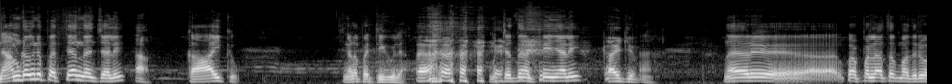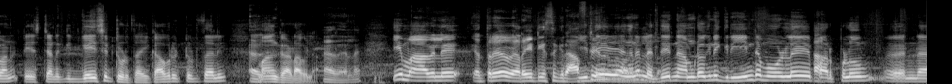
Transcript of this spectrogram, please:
നാംഡോഗിന് പറ്റിയ എന്താ വെച്ചാൽ ആ. കായ്ക്കും. നിങ്ങളെ പറ്റിക്കൂല. മുറ്റത്ത് നട്ട് കഴിഞ്ഞാൽ കായ്ക്കും. ഒരു ആ, കുഴപ്പമില്ലാത്ത മധുരമാണ് ടേസ്റ്റാണ് ഗേസ് ഇട്ട് കൊടുത്താൽ കവർ ഇട്ട് കൊടുത്താൽ മാങ്ങ കാടാവില്ല. അതല്ലേ ഈ മാവിൽ എത്രയോ വെറൈറ്റീസ് ഇത് അങ്ങനെയല്ല അങ്ങനല്ല ഇത് നാംഡോഗിന് ഗ്രീന്റെ മുകളിൽ പർപ്പിളും പിന്നെ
